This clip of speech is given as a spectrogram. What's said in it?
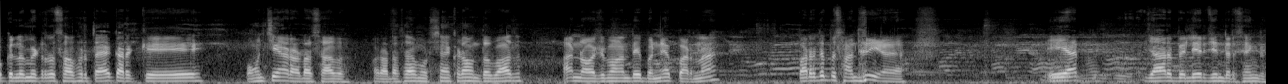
100 ਕਿਲੋਮੀਟਰ ਦਾ ਸਫ਼ਰ ਤੈਅ ਕਰਕੇ ਪਹੁੰਚਿਆ ਰਾੜਾ ਸਾਹਿਬ। ਰਾੜਾ ਸਾਹਿਬ ਮੋਟਰਸਾਈਕਲ ਖੜਾਉਣ ਤੋਂ ਬਾਅਦ ਆ ਨੌਜਵਾਨ ਦੇ ਬੰਨੇ ਪਰਨਾ, ਪਰ ਉਹਦੇ ਪਸੰਦ ਨਹੀਂ ਆਇਆ। ਇਹ ਆ ਯਾਰ ਬੇਲੇ ਰਜਿੰਦਰ ਸਿੰਘ,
